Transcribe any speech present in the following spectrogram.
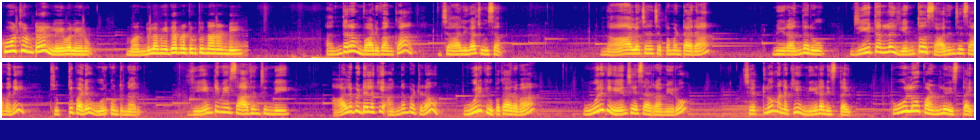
కూర్చుంటే లేవలేను. మందుల మీదే బ్రతుకుతున్నానండి. అందరం వాడి వంక జాలిగా చూశాం. నా ఆలోచన చెప్పమంటారా? మీరందరూ జీవితంలో ఎంతో సాధించేశామని తృప్తిపడి ఊరుకుంటున్నారు. ఏంటి మీరు సాధించింది? ఆలబిడ్డలకి అన్నం పెట్టడం ఊరికి ఉపకారమా? ఊరికి ఏం చేశారా మీరు? చెట్లు మనకి నీడనిస్తాయి పూలు పండ్లు ఇస్తాయి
